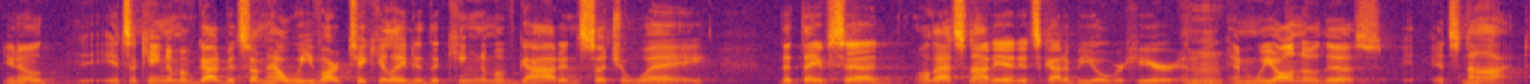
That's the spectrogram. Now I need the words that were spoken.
You know, it's a kingdom of God, but somehow we've articulated the kingdom of God in such a way that they've said, well, that's not it, it's got to be over here. And, hmm. and we all know this it's not.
